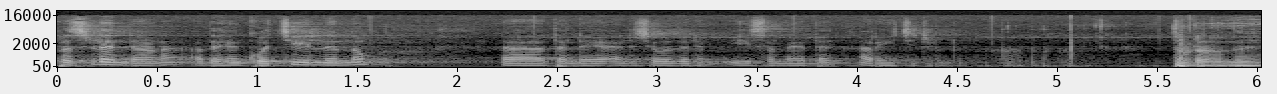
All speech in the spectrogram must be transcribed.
പ്രസിഡന്റാണ് അദ്ദേഹം കൊച്ചിയിൽ നിന്നും തന്റെ അനുശോചനം ഈ സമയത്ത് അറിയിച്ചിട്ടുണ്ട്. തുടർന്ന്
